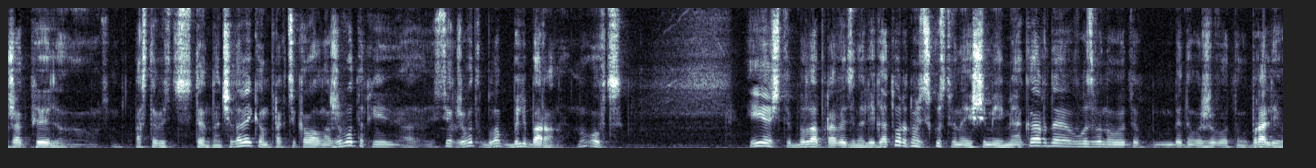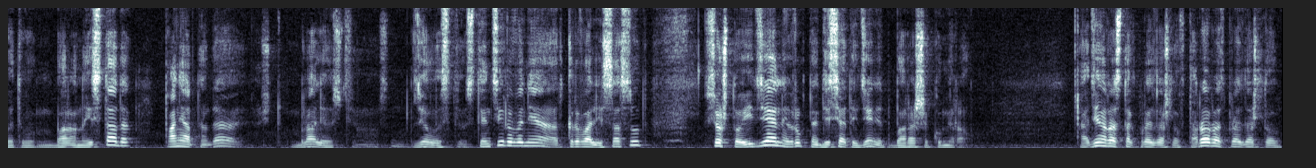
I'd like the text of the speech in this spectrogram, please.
Жак Пюэль поставить стенд на человека, он практиковал на животных, и из всех животных была, были бараны, ну, овцы. И значит, была проведена лигатура, ну, искусственная ишемия миокарда, вызванного этого бедного животного. Брали этого барана из стада, понятно, да, брали, сделали стентирование, открывали сосуд, все, что идеально, и вдруг на десятый день этот барашек умирал. Один раз так произошло, второй раз произошло,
